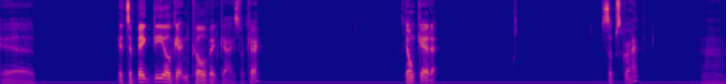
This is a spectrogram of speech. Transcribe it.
Uh, it's a big deal getting COVID, guys. Okay. Don't get it. Subscribe. Uh,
